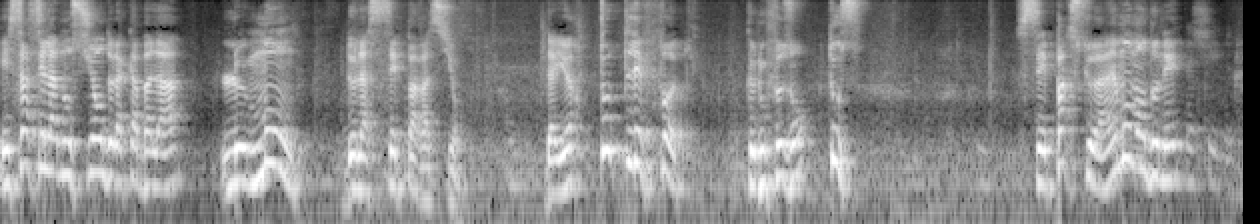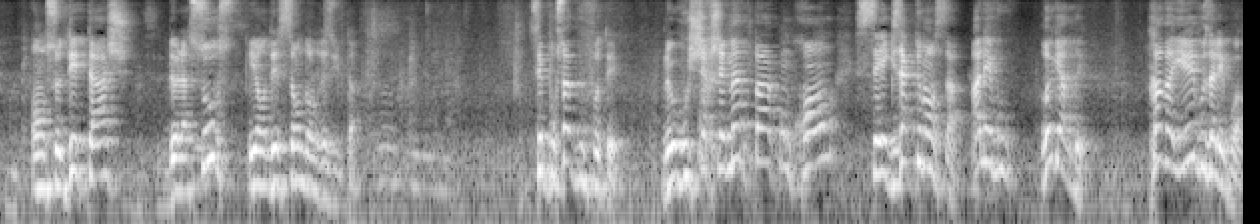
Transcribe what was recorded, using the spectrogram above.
Et ça, c'est la notion de la Kabbalah, le monde de la séparation. D'ailleurs, toutes les fautes que nous faisons, tous, c'est parce qu'à un moment donné, on se détache de la source et on descend dans le résultat. C'est pour ça que vous fautez. Ne vous cherchez même pas à comprendre, c'est exactement ça. Allez vous, regardez, travaillez, vous allez voir.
